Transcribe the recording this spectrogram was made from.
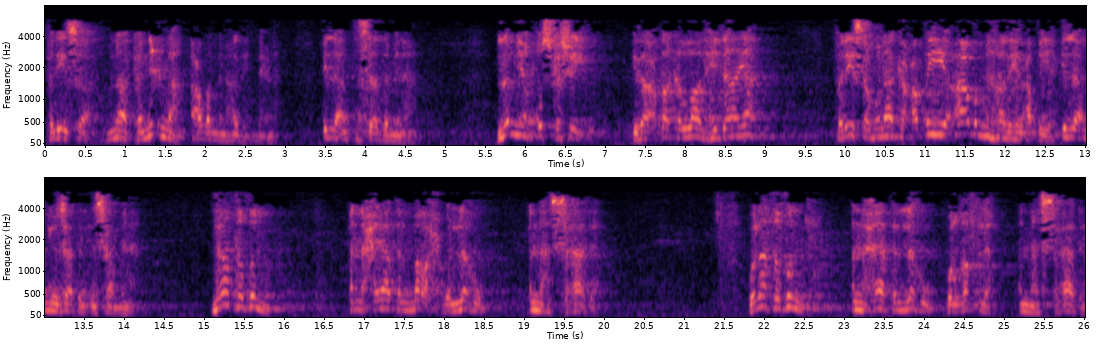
فليس هناك نعمة أعظم من هذه النعمة إلا أن تزداد منها. لم ينقصك شيء. إذا أعطاك الله الهداية فليس هناك عطية أعظم من هذه العطية إلا أن يزاد الإنسان منها. لا تظن أن حياة المرح واللهو أنها السعادة. ولا تظن أن حياة اللهو والغفلة أنها السعادة.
